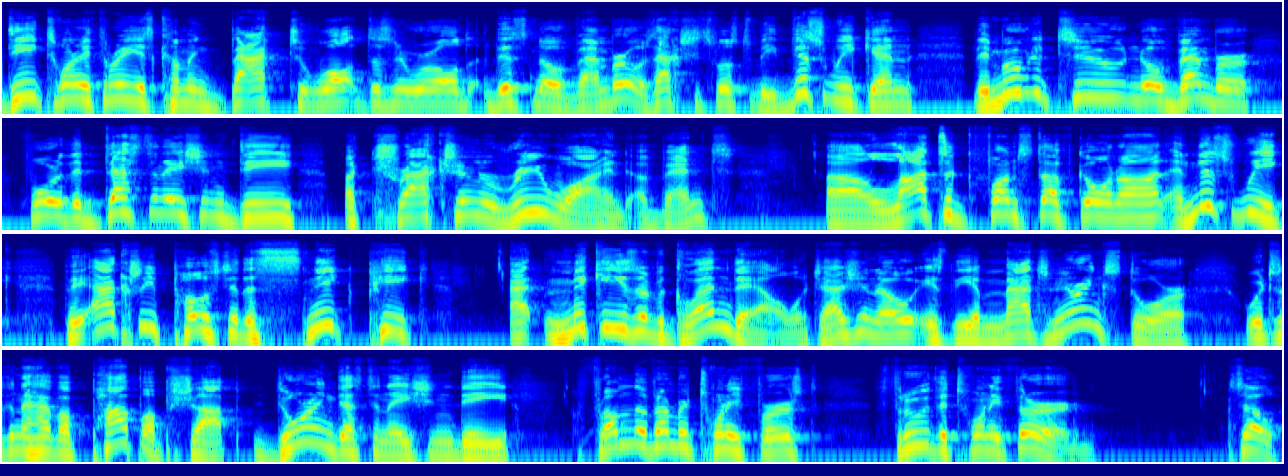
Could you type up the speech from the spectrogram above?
D23 is coming back to Walt Disney World this November. It was actually supposed to be this weekend. They moved it to November for the Destination D Attraction Rewind event. Uh, lots of fun stuff going on. And this week, they actually posted a sneak peek at Mickey's of Glendale, which, as you know, is the Imagineering store, which is going to have a pop up shop during Destination D from November 21st through the 23rd. So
